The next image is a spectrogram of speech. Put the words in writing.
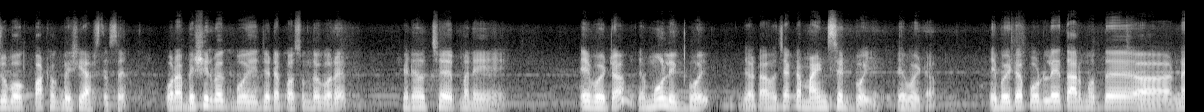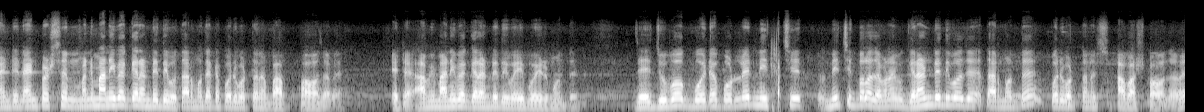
যুবক পাঠক বেশি আসতেছে, ওরা বেশিরভাগ বই যেটা পছন্দ করে, সেটা হচ্ছে মানে এই বইটা মৌলিক বই, যেটা হচ্ছে একটা মাইন্ডসেট বই এই বইটা। এই বইটা পড়লে তার মধ্যে নাইনটি নাইন পার্সেন্ট মানে মানিব্যাগ গ্যারান্টি দিব, তার মধ্যে একটা পরিবর্তনের ভাব পাওয়া যাবে। এটা আমি মানিব্যাগ গ্যারান্টি দিব এই বইয়ের মধ্যে। যে যুবক বইটা পড়লে নিশ্চিত নিশ্চিত বলা যাবে না আমি গ্যারান্টি দিব যে তার মধ্যে পরিবর্তনের আভাস পাওয়া যাবে।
